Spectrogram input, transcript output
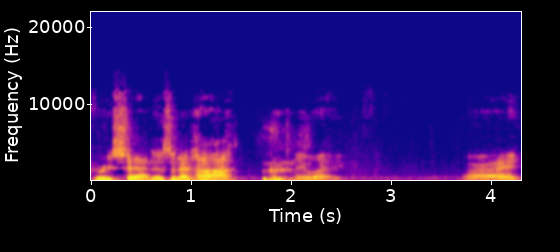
very sad, isn't it, huh? Anyway, all right.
